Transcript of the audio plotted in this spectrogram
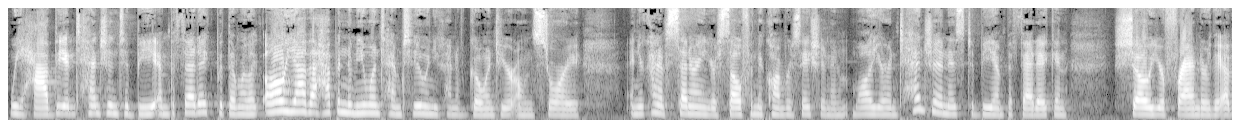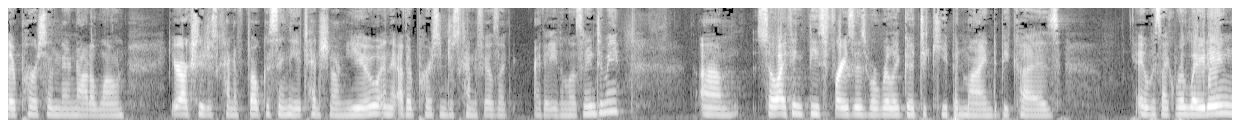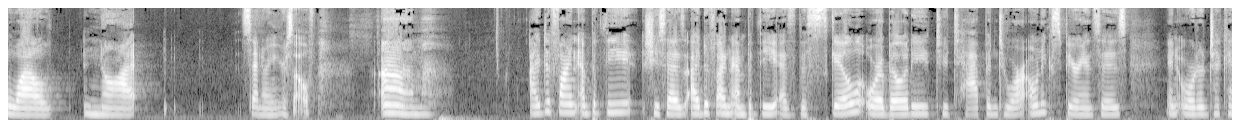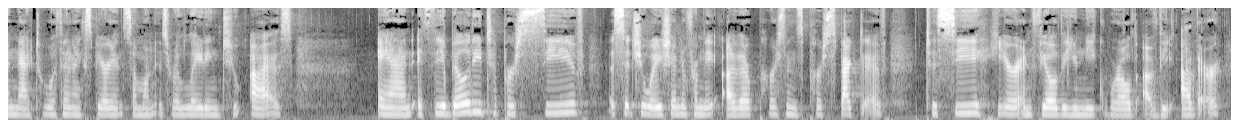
we have the intention to be empathetic, but then we're like, oh, yeah, that happened to me one time too. And you kind of go into your own story and you're kind of centering yourself in the conversation. And while your intention is to be empathetic and show your friend or the other person they're not alone, you're actually just kind of focusing the attention on you, and the other person just kind of feels like, are they even listening to me? Um, so I think these phrases were really good to keep in mind because it was like relating while not centering yourself. Um, I define empathy, she says, I define empathy as the skill or ability to tap into our own experiences in order to connect with an experience someone is relating to us. And it's the ability to perceive a situation from the other person's perspective, to see, hear, and feel the unique world of the other.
